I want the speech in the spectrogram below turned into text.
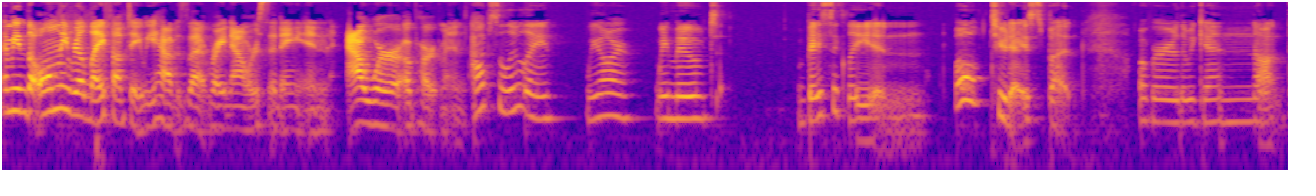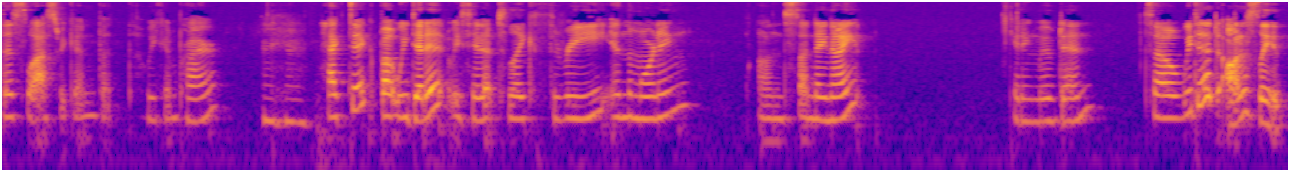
I mean, the only real life update we have is that right now we're sitting in our apartment. Absolutely. We are. We moved basically in well, 2 days, but over the weekend, not this last weekend, but the weekend prior. Mm-hmm. Hectic, but we did it. We stayed up to like 3 in the morning on Sunday night getting moved in. So, we did honestly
